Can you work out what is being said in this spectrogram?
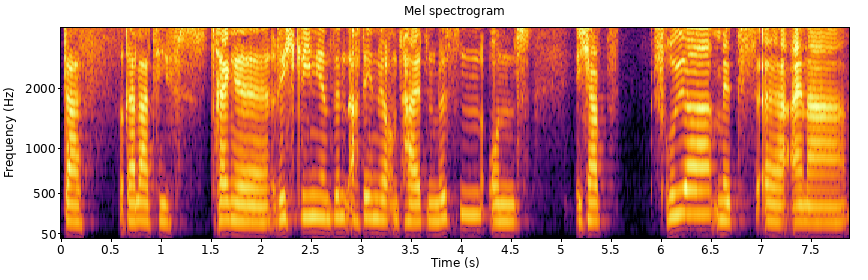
das relativ strenge Richtlinien sind, nach denen wir uns halten müssen. Und ich habe früher mit äh, einer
